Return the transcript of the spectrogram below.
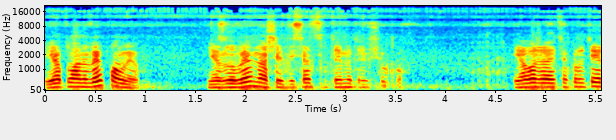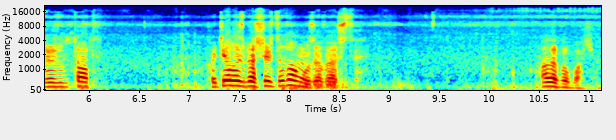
я план виповнив. Я зловив на 60 см щуку. Я вважаю, це крутий результат. Хотілося б щось додому завести. Але побачимо.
